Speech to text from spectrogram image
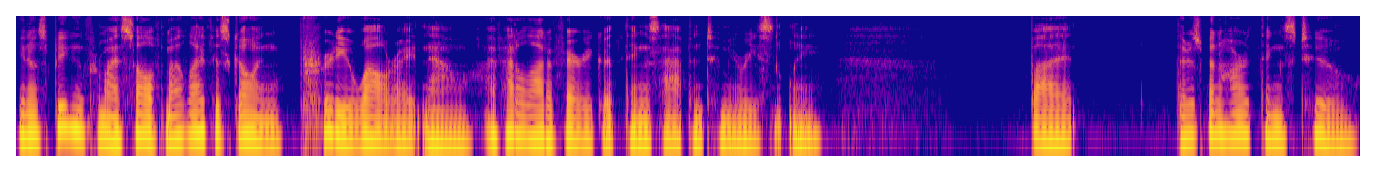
You know, speaking for myself, my life is going pretty well right now. I've had a lot of very good things happen to me recently. But there's been hard things too.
